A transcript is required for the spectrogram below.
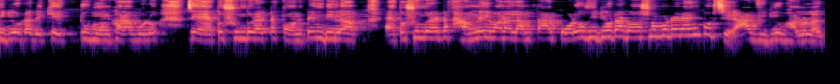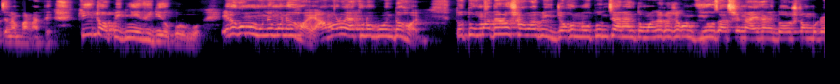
ভিডিওটা দেখে একটু মন খারাপ হলো যে এত সুন্দর একটা কন্টেন্ট দিলাম, এত সুন্দর একটা থামনেল বানালাম, তারপরেও ভিডিওটা দশ নম্বরে র্যাঙ্ক করছে, আর ভিডিও ভালো লাগছে না বানাতে। কি টপিক নিয়ে ভিডিও করব? এরকম মনে মনে হয়, আমারও এখনও পর্যন্ত হয়। তো তোমাদেরও স্বাভাবিক, যখন নতুন চ্যানেল তোমাদেরও যখন ভিউজ আসে না, এখানে দশ নম্বরে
